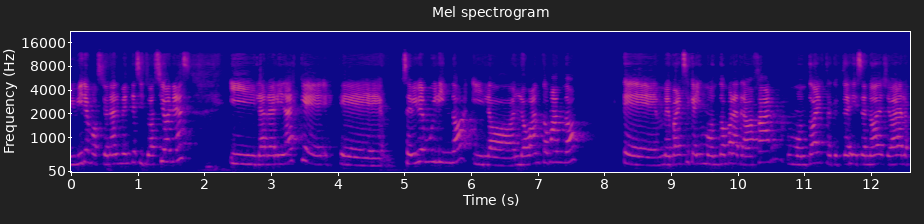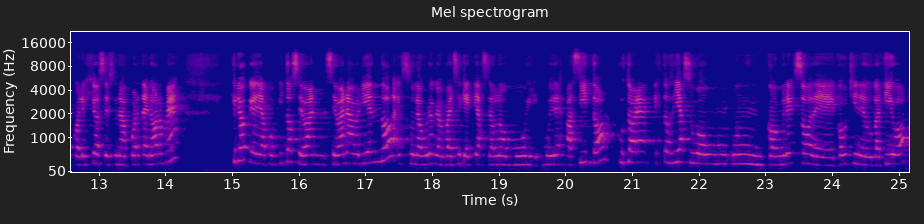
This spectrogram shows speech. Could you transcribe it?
vivir emocionalmente situaciones y la realidad es que, se vive muy lindo y lo, lo van tomando eh, me parece que hay un montón para trabajar, un montón, esto que ustedes dicen, ¿no? De llevar a los colegios es una puerta enorme. Creo que de a poquito se van, se van abriendo, es un laburo que me parece que hay que hacerlo muy, muy despacito. Justo ahora, estos días hubo un, congreso de coaching educativo,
